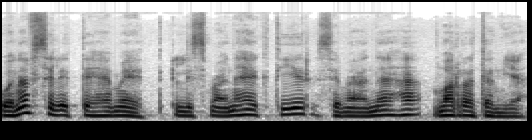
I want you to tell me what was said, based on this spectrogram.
ونفس الاتهامات اللي سمعناها كتير سمعناها مرة تانية.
